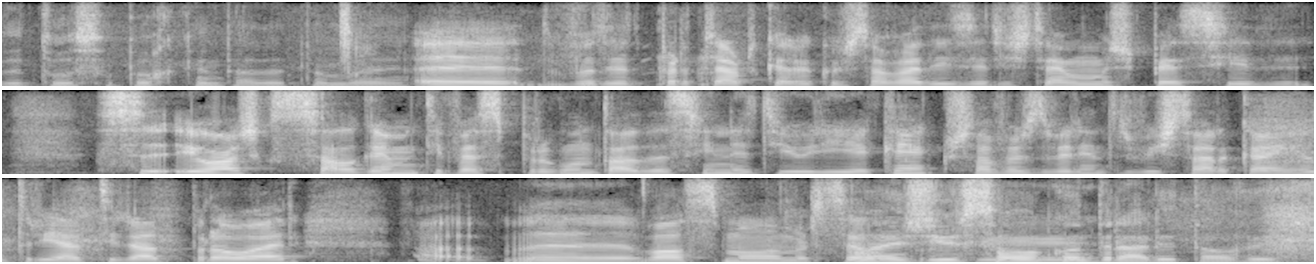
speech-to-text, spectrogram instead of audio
da tua sopa requentada também? Uh, vou ter de partilhar porque era o que eu estava a dizer, isto é uma espécie de... Se, eu acho que se alguém me tivesse perguntado assim na teoria, quem é que gostavas de ver entrevistar quem, eu teria tirado para o ar ah, uh, Balsemão a Marcelo. Mais porque... só ao contrário, talvez.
